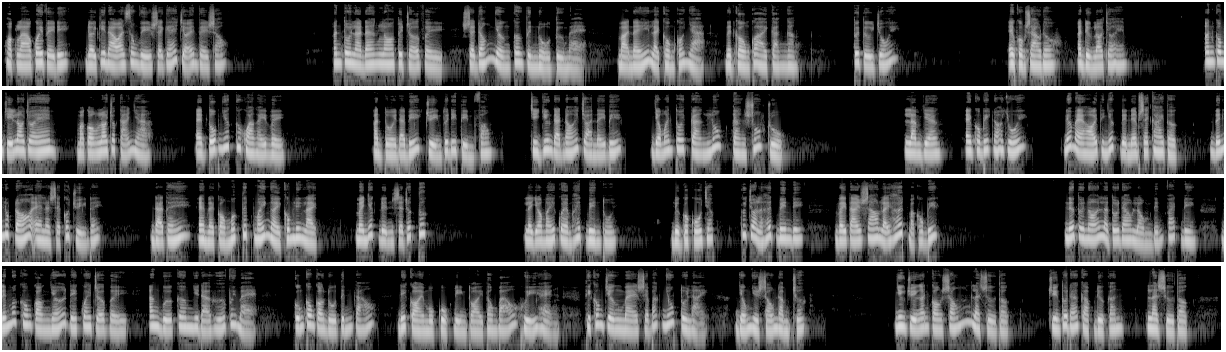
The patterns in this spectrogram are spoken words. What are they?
Hoặc là quay về đi. Đợi khi nào anh xong việc sẽ ghé chở em về sau. Anh tôi là đang lo tôi trở về, Sẽ đón nhận cơn tình nộ từ mẹ. Mà nấy lại không có nhà, Nên không có ai can ngăn. Tôi từ chối. Em không sao đâu. Anh đừng lo cho em. Anh không chỉ lo cho em, Mà còn lo cho cả nhà. Em tốt nhất cứ khoan hãy về. Anh tôi đã biết chuyện tôi đi tìm Phong. Chị Dương đã nói cho anh ấy biết. Giọng anh tôi càng lúc càng sốt ruột. Làm giang Em không biết nói dối. Nếu mẹ hỏi thì nhất định em sẽ khai thật. Đến lúc đó e là sẽ có chuyện đấy. Đã thế, em lại còn mất tích mấy ngày không liên lạc. Mẹ nhất định sẽ rất tức. Là do máy của em hết pin thôi. Đừng có cố chấp, cứ cho là hết pin đi. Vậy tại sao lại hết mà không biết? Nếu tôi nói là tôi đau lòng đến phát điên, Đến mức không còn nhớ để quay trở về Ăn bữa cơm như đã hứa với mẹ. Cũng không còn đủ tính táo Để gọi một cuộc điện thoại thông báo hủy hẹn, Thì không chừng mẹ sẽ bắt nhốt tôi lại, Giống như 6 năm trước. Nhưng chuyện anh còn sống là sự thật. Chuyện tôi đã gặp được anh là sự thật.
